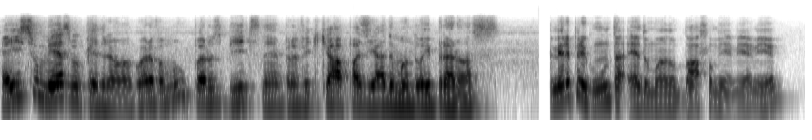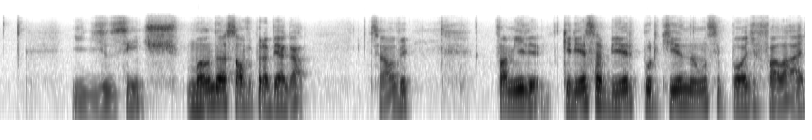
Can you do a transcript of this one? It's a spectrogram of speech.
É isso mesmo, Pedrão. Agora vamos para os beats, né? Para ver o que a rapaziada mandou aí para nós. A primeira pergunta é do mano Bafo666 e diz o seguinte: Manda salve para BH. Salve. Família, queria saber por que não se pode falar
